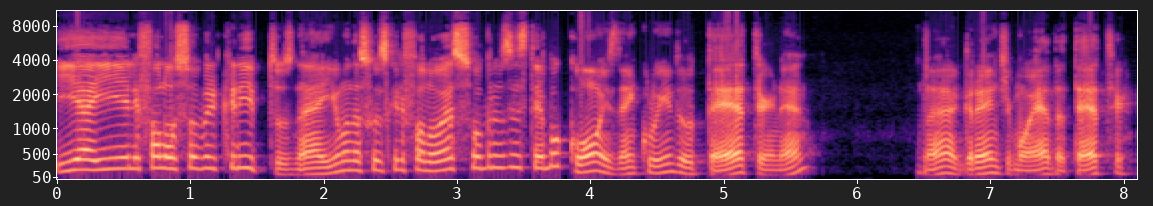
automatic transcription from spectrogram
E aí ele falou sobre criptos, né, e uma das coisas que ele falou é sobre os stablecoins, né, incluindo o Tether, né, né, grande moeda Tether.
